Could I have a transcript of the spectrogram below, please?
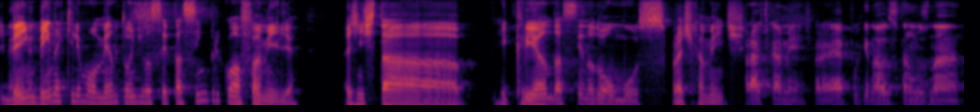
E bem, bem naquele momento onde você está sempre com a família. A gente está recriando a cena do almoço, praticamente. Praticamente. É porque nós estamos na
